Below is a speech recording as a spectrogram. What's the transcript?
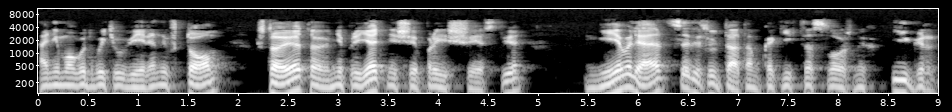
они могут быть уверены в том, что это неприятнейшее происшествие не является результатом каких-то сложных игр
